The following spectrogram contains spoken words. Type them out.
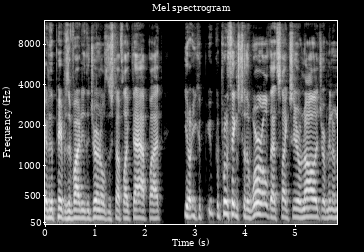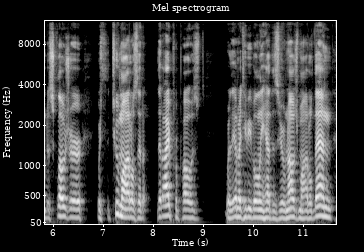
getting the papers invited to the journals and stuff like that. But you know, you could you could prove things to the world. That's like zero knowledge or minimum disclosure, with the two models that that I proposed, where the MIT people only had the zero knowledge model. Then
